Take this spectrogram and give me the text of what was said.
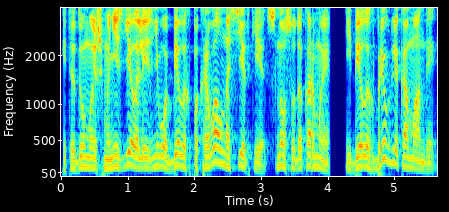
И ты думаешь, мы не сделали из него белых покрывал на сетке с носу до кормы и белых брюк для команды?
